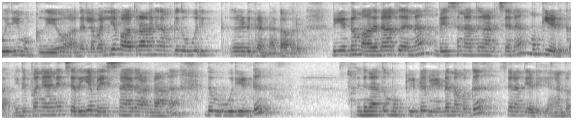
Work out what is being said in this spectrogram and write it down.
ഊരി മുക്കുകയോ അതല്ല വലിയ പാത്രമാണെങ്കിൽ നമുക്ക് ഇത് ഊരി എടുക്കണ്ട കവർ വീണ്ടും അതിനകത്ത് തന്നെ ബേസിനകത്ത് കാണിച്ച് തന്നെ മുക്കിയെടുക്കാം. ഇതിപ്പോൾ ഞാൻ ചെറിയ ബേസിനായതുകൊണ്ടാണ് ഇത് ഊരിയിട്ട് ഇതിനകത്ത് മുക്കിയിട്ട് വീണ്ടും നമുക്ക് ചിലന്തി അടിക്കാം കണ്ടോ?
